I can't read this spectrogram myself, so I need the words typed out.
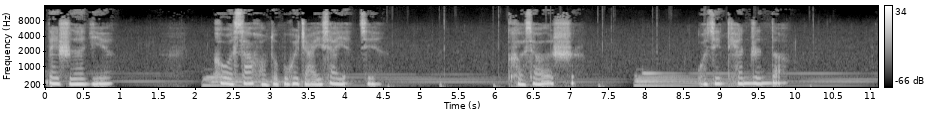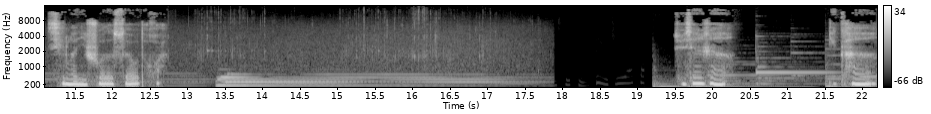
那时的你和我撒谎都不会眨一下眼睛。可笑的是，我竟天真的信了你说的所有的话。徐先生，你看，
